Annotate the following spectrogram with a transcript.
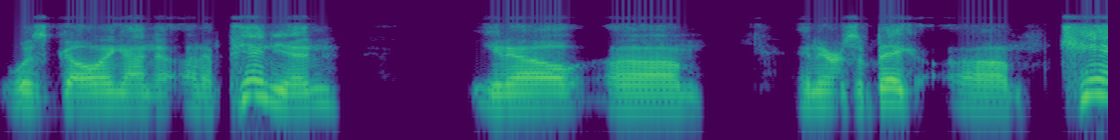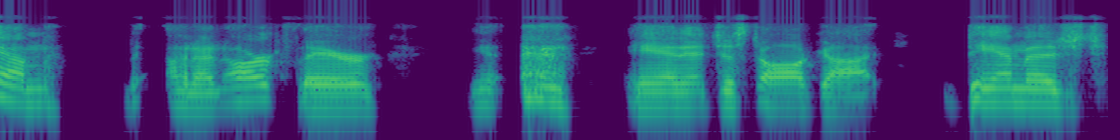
was going on a, on a pinion, you know, um, and there was a big um, cam on an arc there, and it just all got damaged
